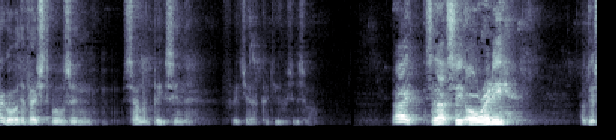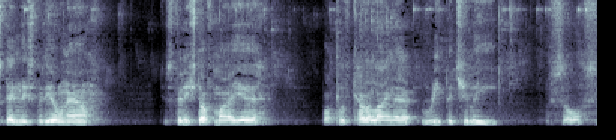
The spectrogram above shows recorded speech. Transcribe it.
I got other vegetables and salad bits in the fridge I could use as well. Right, so that's it already. I'll just end this video now. Just finished off my uh, bottle of Carolina Reaper chili sauce.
